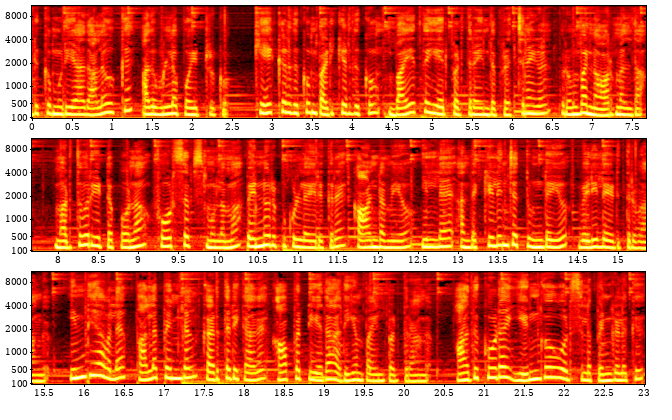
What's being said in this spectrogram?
எடுக்க முடியாத அளவுக்கு அது உள்ள போயிட்டு இருக்கும் கேட்கறதுக்கும் படிக்கிறதுக்கும் பயத்தை ஏற்படுத்துற இந்த பிரச்சனைகள் ரொம்ப நார்மல் தான். மருத்துவர்கிட்ட போனா ஃபோர்செப்ஸ் மூலமா பெண்ணுறுப்புக்குள்ள இருக்கிற காண்டமையோ இல்ல அந்த கிழிஞ்ச துண்டையோ வெளியில எடுத்துருவாங்க. இந்தியாவில் பல பெண்கள் கருத்தடிக்காக காப்பர்டியை தான் அதிகம் பயன்படுத்துறாங்க. அது கூட எங்கோ ஒரு சில பெண்களுக்கு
